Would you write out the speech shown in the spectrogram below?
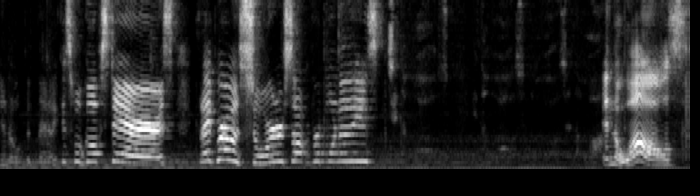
Can't open that. I guess we'll go upstairs. Can I grab a sword or something from one of these? It's in the walls. In the walls. In the walls. In the walls. In the walls?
